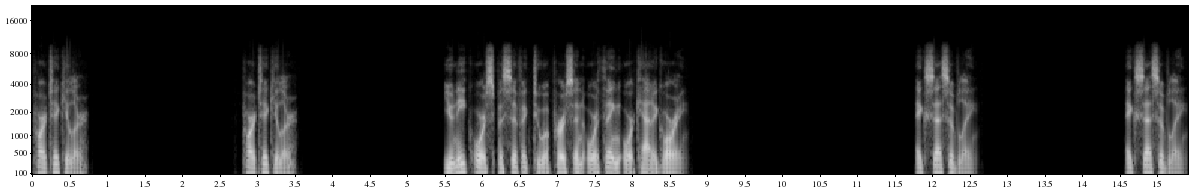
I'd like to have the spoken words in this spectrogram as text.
Particular. Particular. Unique or specific to a person or thing or category. Excessively. Excessively.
